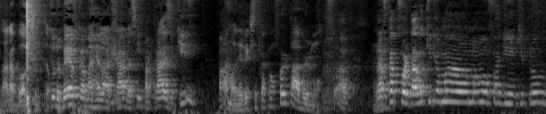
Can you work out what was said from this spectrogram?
Lara Box então. Tudo bem eu ficar mais relaxado assim pra trás aqui? A maneira que você fica confortável, irmão. Suave. Pra ficar confortável, eu queria uma, uma almofadinha aqui pro.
